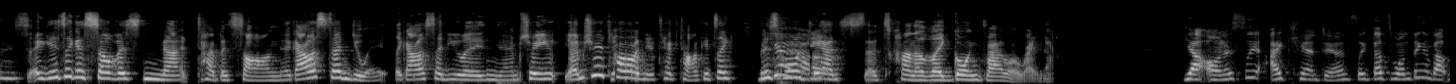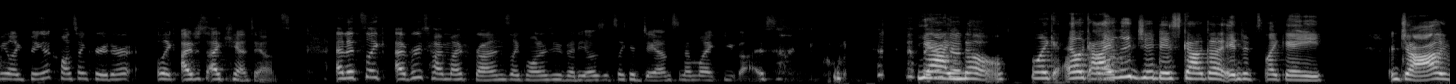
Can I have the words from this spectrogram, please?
it's like, it's like a Silvis nut type of song. Like I will send you it. Like I'll send you it. And I'm sure you. I'm sure it's probably on your TikTok. It's like this yeah. whole dance that's kind of like going viral right now. Yeah, honestly, I can't dance. Like that's one thing about me. Like being a content creator, like I just I can't dance. And it's like every time my friends like want to do videos, it's like a dance, and I'm like, you guys. yeah, I know. Like like I legit just got got into like a job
